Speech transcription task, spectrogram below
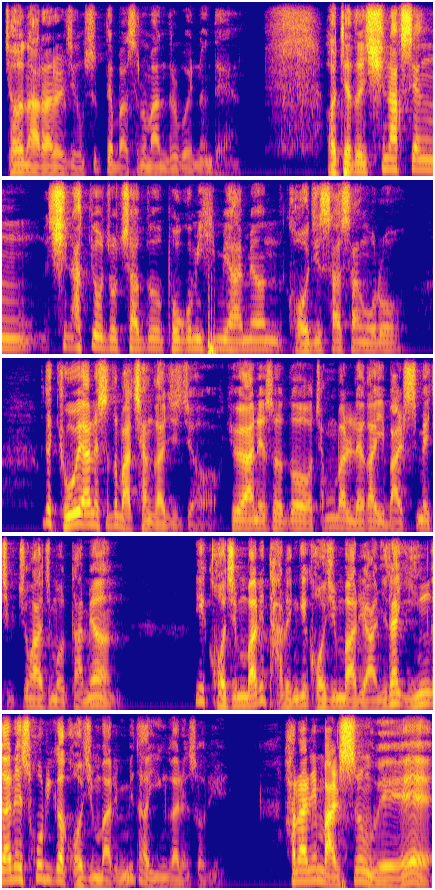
저 나라를 지금 쑥대밭으로 만들고 있는데 어쨌든 신학생 신학교조차도 복음이 희미하면 거짓 사상으로 근데 교회 안에서도 마찬가지죠. 교회 안에서도 정말 내가 이 말씀에 집중하지 못하면 이 거짓말이 다른 게 거짓말이 아니라 인간의 소리가 거짓말입니다. 인간의 소리. 하나님 말씀 외에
